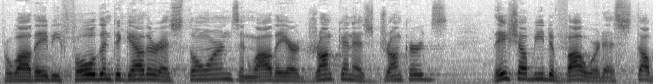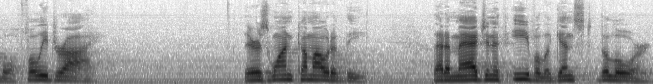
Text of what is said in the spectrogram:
For while they be folden together as thorns, and while they are drunken as drunkards, they shall be devoured as stubble, fully dry. There is one come out of thee, that imagineth evil against the Lord,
